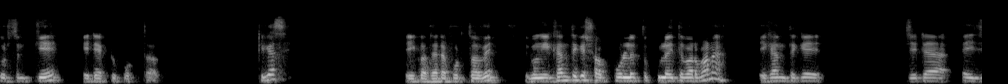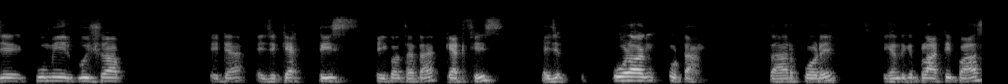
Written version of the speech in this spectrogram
করছেন কে? এটা একটু পড়তে হবে। ঠিক আছে? এই কথাটা পড়তে হবে। এবং এখান থেকে সব পড়লে তো কুলাইতে পারবা না। এখান থেকে যেটা এই যে কুমির, গুইসাপ, এটা, এই যে ক্যাকটিস এই কথাটা ক্যাটফিস এই যে ওরাং, ওটাং। তারপরে এখান থেকে প্লাটিপাস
